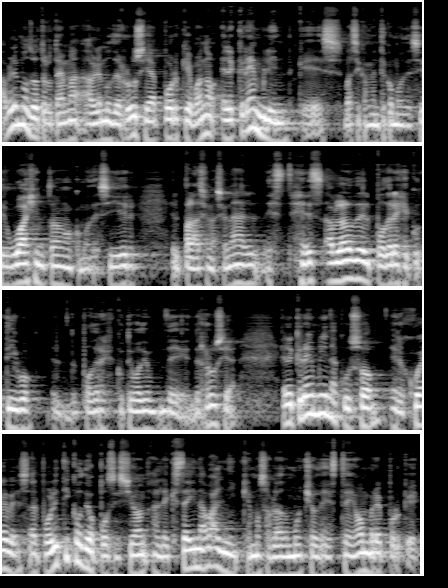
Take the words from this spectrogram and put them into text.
Hablemos de otro tema, hablemos de Rusia, porque bueno, el Kremlin, que es básicamente como decir Washington o como decir el Palacio Nacional, este, es hablar del poder ejecutivo, el poder ejecutivo de, Rusia. El Kremlin acusó el jueves al político de oposición Alexei Navalny, que hemos hablado mucho de este hombre porque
